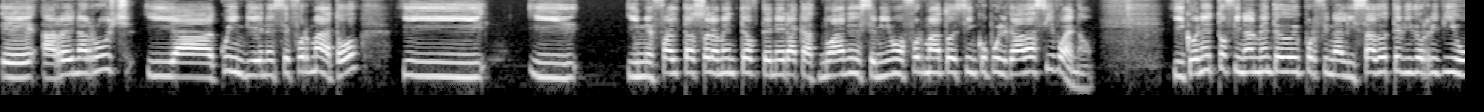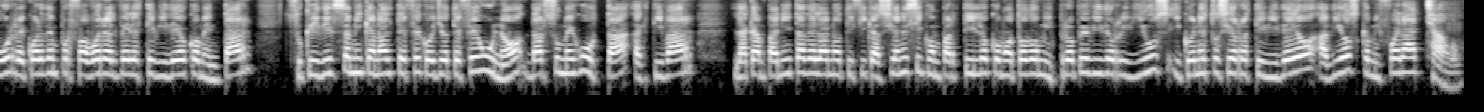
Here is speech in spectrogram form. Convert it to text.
eh, a Reina Rouge y a Quimby en ese formato y, y, y me falta solamente obtener a Cat Noir en ese mismo formato de 5 pulgadas y bueno. Y con esto finalmente doy por finalizado este video review. Recuerden por favor al ver este video comentar, suscribirse a mi canal TF Coyote F1, dar su me gusta, activar la campanita de las notificaciones y compartirlo como todos mis propios video reviews. Y con esto cierro este video. Adiós, que me fuera. Chao.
